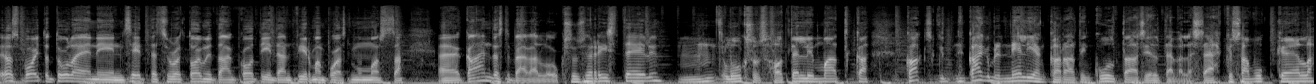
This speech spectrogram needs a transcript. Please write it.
jos voitto tulee, niin sitten että sulle toimitaan kotiin tämän firman puolesta muun muassa äh, 12 päivän luksusristeily. Mm-hmm, luksushotellimatka. 20, 24 karaatin kultaa siltävällä sähkösavukkeella.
